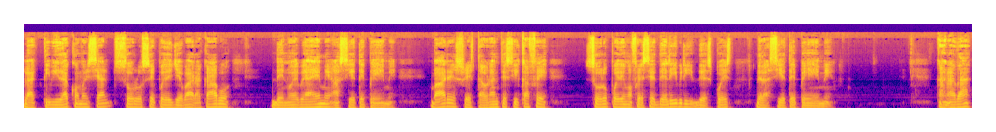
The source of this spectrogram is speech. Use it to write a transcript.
La actividad comercial solo se puede llevar a cabo de 9 am a 7 pm. Bares, restaurantes y café solo pueden ofrecer delivery después de las 7 pm. Canadá,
